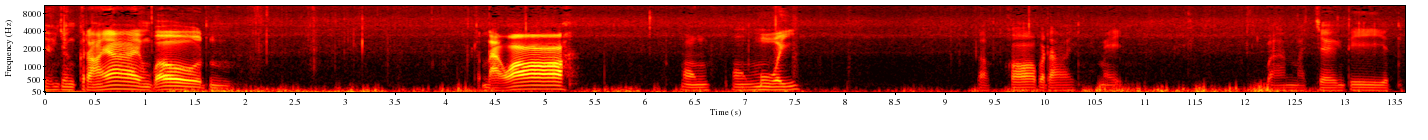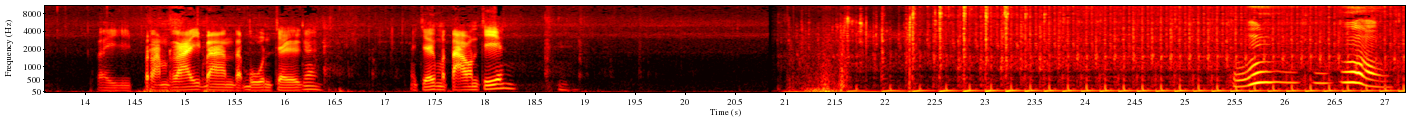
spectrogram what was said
ជើងចុងក្រោយហើយបងប្អូនកដៅអម៉ងម៉ង1ដល់កបដែរមេឃបានមួយជើងទៀតតែ5រៃបានតែ4ជើងហ្នឹងមួយជើងមួយតោនជាងអូ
